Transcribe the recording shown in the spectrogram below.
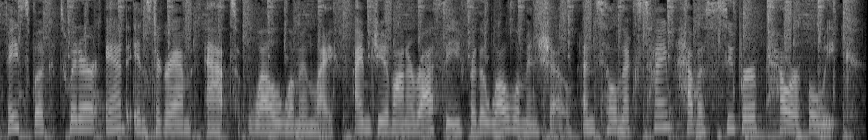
Facebook, Twitter, and Instagram at Well Woman Life. I'm Giovanna Rossi for The Well Woman Show. Until next time, have a super powerful week.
